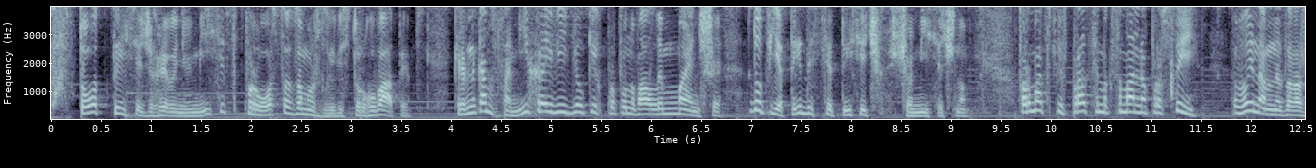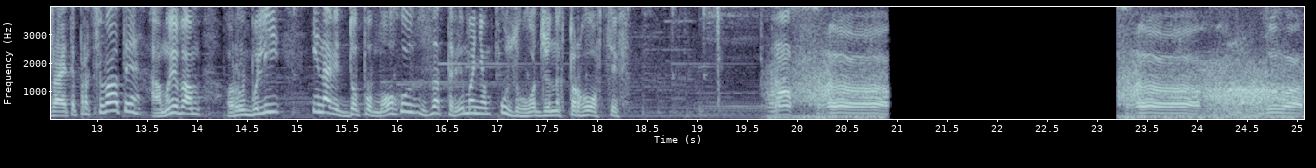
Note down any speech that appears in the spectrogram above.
– 100 тисяч гривень в місяць просто за можливість торгувати. Керівникам самих райвідділків пропонували менше до 50 тисяч щомісячно. Формат співпраці максимально простий. Ви нам не заважаєте працювати, а ми вам рублі і навіть допомогу з затриманням узгоджених торговців. У нас э, э, была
